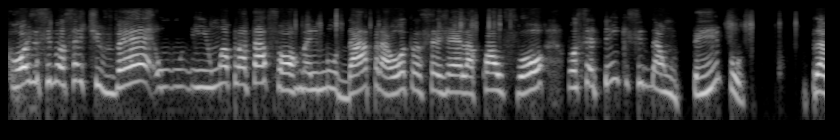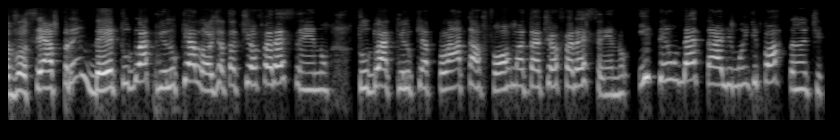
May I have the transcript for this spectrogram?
coisa se você tiver um, em uma plataforma e mudar para outra, seja ela qual for, você tem que se dar um tempo para você aprender tudo aquilo que a loja está te oferecendo, tudo aquilo que a plataforma está te oferecendo. E tem um detalhe muito importante:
